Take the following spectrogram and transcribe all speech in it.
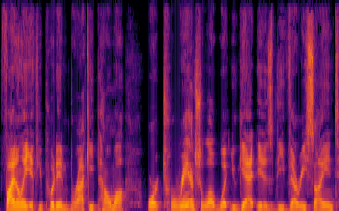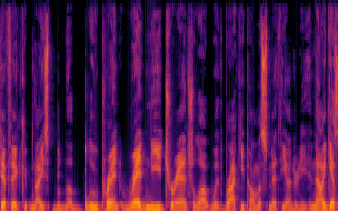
Finally, if you put in Brachypelma or tarantula, what you get is the very scientific, nice b- blueprint red kneed tarantula with Brachypelma smithi underneath it. Now, I guess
